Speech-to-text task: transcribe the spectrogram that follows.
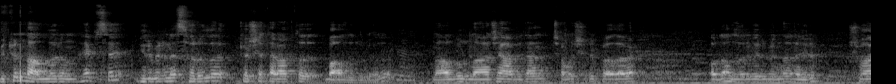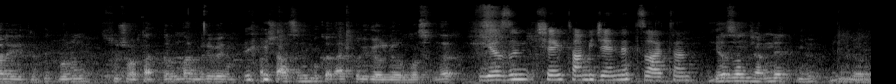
bütün dalların hepsi birbirine sarılı köşe tarafta bağlı duruyordu. Nalbur Naci abiden çamaşır ipi alarak o dalları birbirinden ayırıp şu hale getirdik. Bunun suç ortaklarından biri benim. Aşağısının bu kadar koyu gölge olmasında. Yazın şey tam bir cennet zaten. Yazın cennet mi bilmiyorum.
